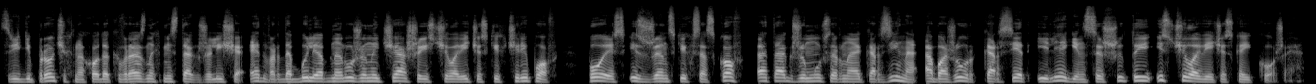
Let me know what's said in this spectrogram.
Среди прочих находок в разных местах жилища Эдварда были обнаружены чаши из человеческих черепов, пояс из женских сосков, а также мусорная корзина, абажур, корсет и леггинсы, сшитые из человеческой кожи.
